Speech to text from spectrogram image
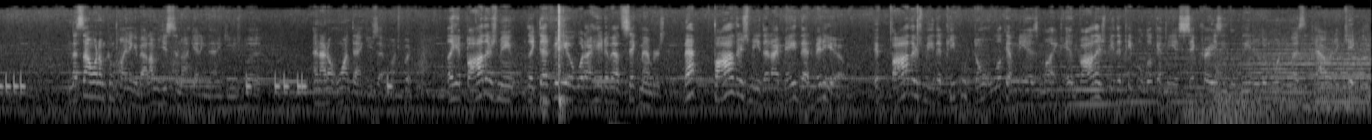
And that's not what I'm complaining about. I'm used to not getting thank yous, but and I don't want thank yous that much. But like it bothers me, like that video, what I hate about SiQ members. That bothers me that I made that video. It bothers me that people don't look at me as Mike. It bothers me that people look at me as SiQ CraZi, the leader, the one who has the power to kick you.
